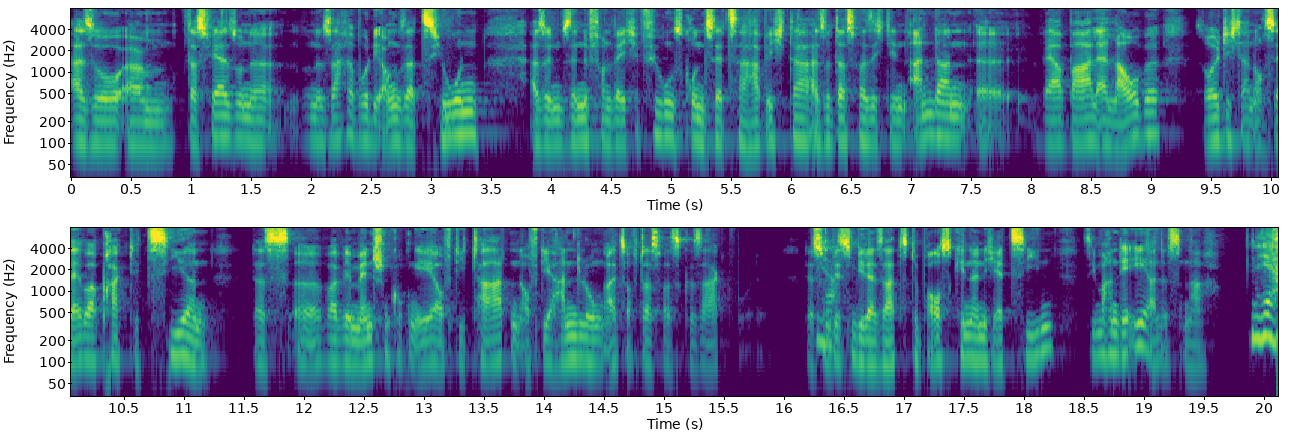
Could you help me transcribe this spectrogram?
Also ähm, das wäre so eine, so eine Sache, wo die Organisation, also im Sinne von welche Führungsgrundsätze habe ich da, also das, was ich den anderen äh, verbal erlaube, sollte ich dann auch selber praktizieren. Das, äh, weil wir Menschen gucken eher auf die Taten, auf die Handlungen, als auf das, was gesagt wurde. Das ist ja. ein bisschen wie der Satz, du brauchst Kinder nicht erziehen, sie machen dir eh alles nach. Ja,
